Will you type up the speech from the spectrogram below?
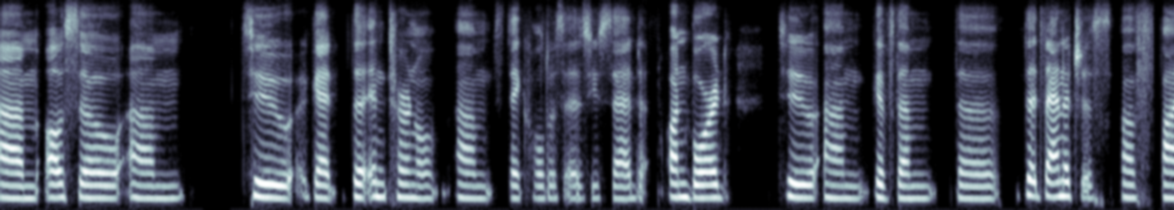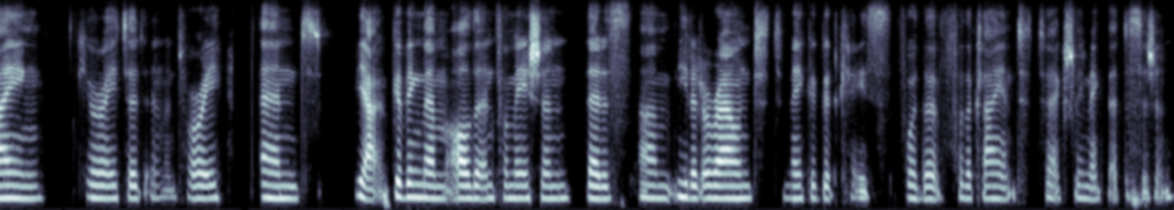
um, also um, to get the internal um, stakeholders, as you said, on board to um, give them the, the advantages of buying curated inventory and yeah, giving them all the information that is um, needed around to make a good case for the for the client to actually make that decision.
